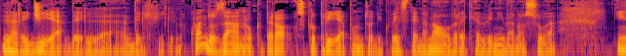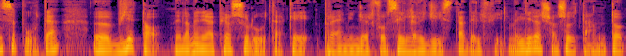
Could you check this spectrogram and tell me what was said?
la regia del, del, film. Quando Zanuck però scoprì appunto di queste manovre che avvenivano a sua insaputa, eh, vietò nella maniera più assoluta che Preminger fosse il regista del film, gli lasciò soltanto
